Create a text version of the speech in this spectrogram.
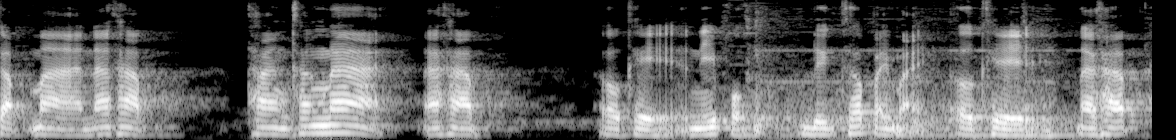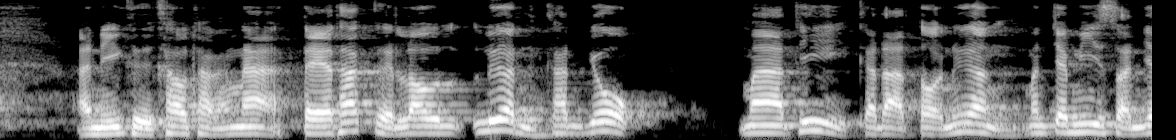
กลับมานะครับ ทางข้างหน้านะครับ โอเค อันนี้ผมดึงเข้าไปใหม่ โอเคนะครับ อันนี้คือเข้าทางข้างหน้า แต่ถ้าเกิดเราเลื่อนคันโยกมาที่กระดาษต่อเนื่อง มันจะมีสัญ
